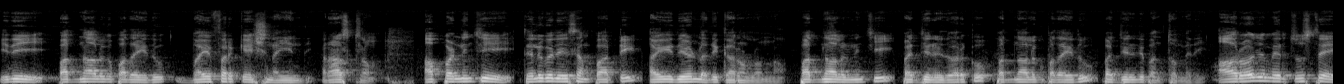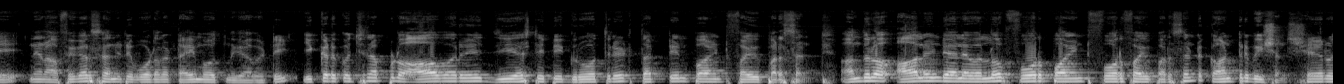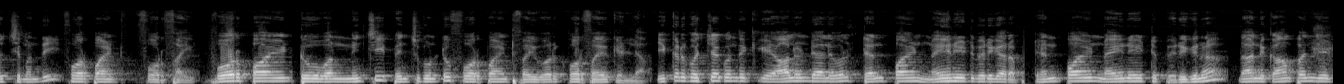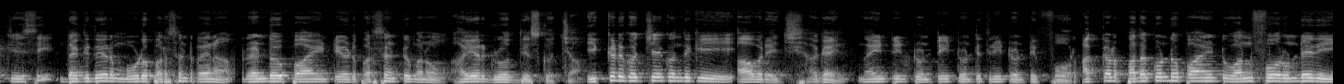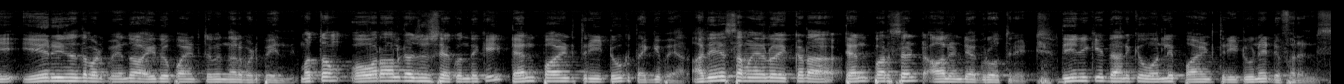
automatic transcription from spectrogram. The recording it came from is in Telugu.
ఇది పద్నాలుగు పదహైదు బైఫర్కేషన్ అయింది రాష్ట్రం. అప్పటి నుంచి తెలుగుదేశం పార్టీ ఐదేళ్ళు అధికారంలో ఉన్నాం పద్నాలుగు నుంచి పద్దెనిమిది వరకు పద్నాలుగు పదహైదు పద్దెనిమిది పంతొమ్మిది. ఆ రోజు మీరు చూస్తే నేను ఆ ఫిగర్స్ అన్నిటి పోవడంలో టైం అవుతుంది కాబట్టి ఇక్కడికి వచ్చినప్పుడు average GSDP growth rate thirteen point five percent. అందులో ఆల్ ఇండియా లెవెల్లో four point four five percent contribution. Share వచ్చి మంది four point four five. Four point two one నుంచి పెంచుకుంటూ ఫోర్ పాయింట్ ఫైవ్ వరకు ఫోర్ ఫైవ్కి వెళ్ళాం. ఇక్కడికి వచ్చే కొందికి all India level ten point nine eight పెరిగారు టెన్ పాయింట్ నైన్ ఎయిట్ పెరిగినా దాన్ని కాంపన్సేట్ చేసి దగ్గర దగ్గర మూడు పర్సెంట్ పైన రెండు పాయింట్ ఏడు పర్సెంట్ మనం హైయర్ గ్రోత్ తీసుకొచ్చాం. ఇక్కడికి వచ్చే కొందికి average again nineteen twenty twenty three twenty four. అక్కడ పదకొండు పాయింట్ వన్ ఫోర్ ఉండేది ఏ రీజన్ పడిపోయిందో ఐదు పాయింట్ తొమ్మిది పడిపోయింది. మొత్తం ఓవరాల్గా చూసే తొమ్మిదికి టెన్ పాయింట్ త్రీ టూకి తగ్గిపోయారు. అదే సమయంలో ఇక్కడ ten percent all India growth rate. దీనికి దానికి ఓన్లీ పాయింట్ త్రీ టూనే డిఫరెన్స్.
